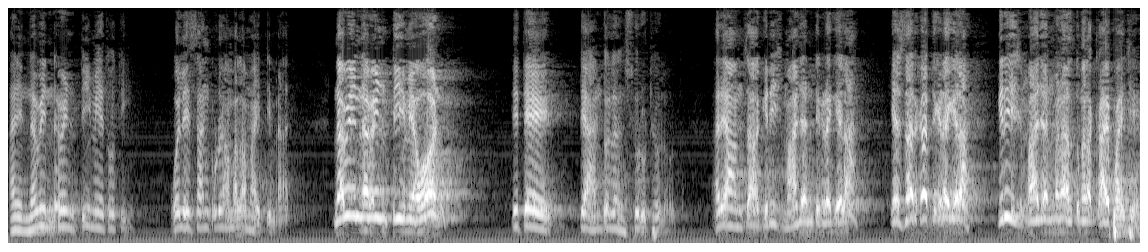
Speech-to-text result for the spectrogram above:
आणि नवीन नवीन टीम येत होती. पोलिसांकडून आम्हाला माहिती मिळाली. नवीन नवीन टीम येऊन तिथे ते आंदोलन सुरू ठेवलं होतं. अरे आमचा गिरीश महाजन तिकडे गेला. केसरकर तिकडे गेला. गिरीश महाजन म्हणाल तुम्हाला काय पाहिजे?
